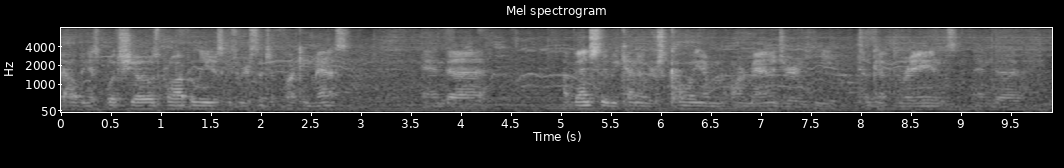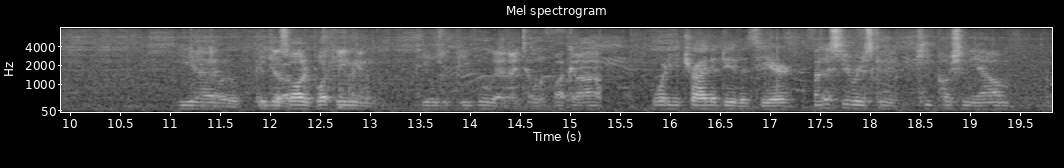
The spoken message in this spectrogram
helping us book shows properly, just because we were such a fucking mess. And uh, eventually, we kind of were just calling him our manager, and he took up the reins. And uh, he, uh, he does all our booking and deals with people that I tell to fuck off. What are you trying to do this year? Uh, This year we're just gonna keep pushing the album. We're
